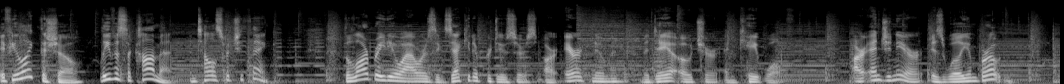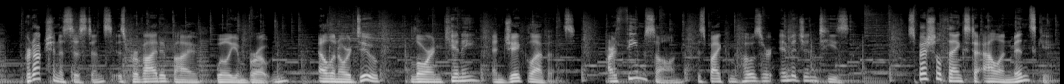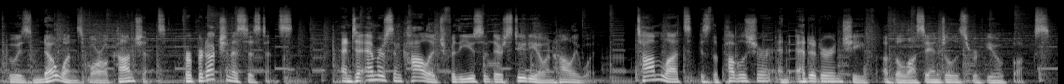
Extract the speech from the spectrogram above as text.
If you like the show, leave us a comment and tell us what you think. The LARB Radio Hour's executive producers are Eric Newman, Medaya Ocher, and Kate Wolf. Our engineer is William Broughton. Production assistance is provided by William Broughton, Eleanor Duke, Lauren Kinney, and Jake Levins. Our theme song is by composer Imogen Teasley. Special thanks to Alan Minsky, who is no one's moral conscience, for production assistance, and to Emerson College for the use of their studio in Hollywood. Tom Lutz is the publisher and editor in chief of the Los Angeles Review of Books.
